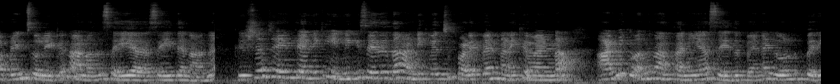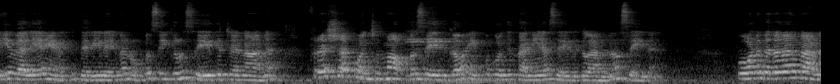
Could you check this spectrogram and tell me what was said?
அப்படின்னு சொல்லிட்டு நான் வந்து செய்ய செய்தேன் நான். கிருஷ்ண ஜெயந்தி அன்னைக்கு இன்னைக்கு செய்துதான் அன்னைக்கு வச்சு படைப்பேன்னு நினைக்க வேண்டாம். அன்னைக்கு வந்து நான் தனியாக செய்துப்பேன். ஏன்னா இது வந்து பெரிய வேலையா எனக்கு தெரியல. ஏன்னா ரொம்ப சீக்கிரம் செய்துட்டேன் நான். ஃப்ரெஷ்ஷாக கொஞ்சமாக அப்போ செய்துக்கலாம் இப்போ கொஞ்சம் தனியாக செய்துக்கலான்னு தான் செய்தேன். போன தடவை நான்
